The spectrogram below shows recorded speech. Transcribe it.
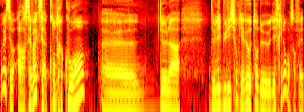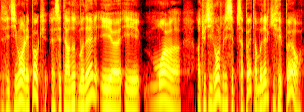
Ouais, alors c'est vrai que c'est à contre-courant euh, de la de l'ébullition qu'il y avait autour de, des freelances en fait. Effectivement, à l'époque, c'était un autre modèle et, euh, et, moi, intuitivement, je me dis ça peut être un modèle qui fait peur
